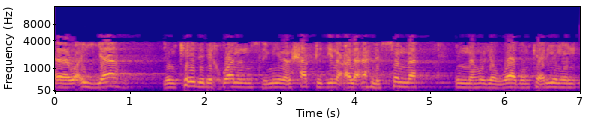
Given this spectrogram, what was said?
آه وإياه من كيد الإخوان المسلمين الحاقدين على أهل السنة إنه جواد كريم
